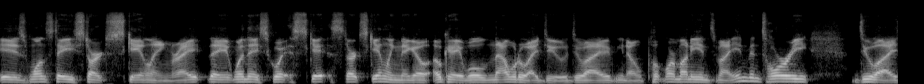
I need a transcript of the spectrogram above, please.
is once they start scaling, right? They when they squ- start scaling, they go, okay, well now what do I do? Do I, you know, put more money into my inventory? Do I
